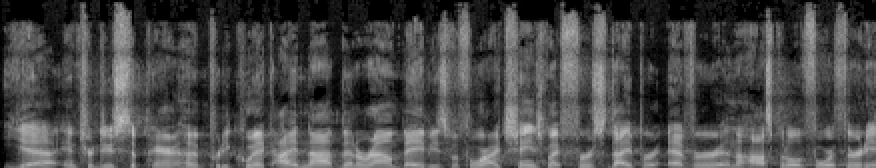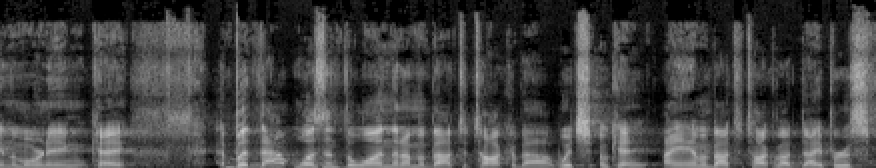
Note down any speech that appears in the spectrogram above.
yeah, introduced to parenthood pretty quick. I had not been around babies before. I changed my first diaper ever in the hospital at 4:30 in the morning. Okay, but that wasn't the one that I'm about to talk about. Which, okay, I am about to talk about diapers.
